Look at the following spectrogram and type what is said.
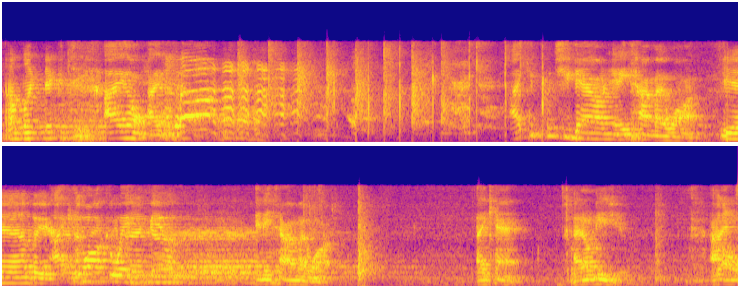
I'm like nicotine. I don't. I. I can put you down anytime I want. Yeah, but you're I can walk away from you anytime I want. I can. I don't need you. I am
